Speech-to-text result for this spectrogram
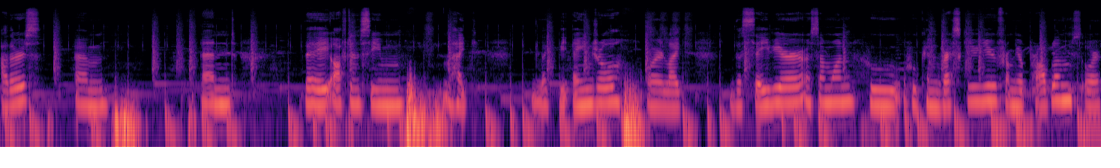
others. Um, and they often seem like like the angel or like the savior or someone who who can rescue you from your problems or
